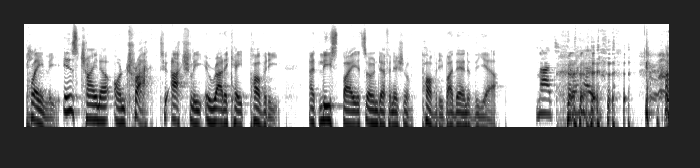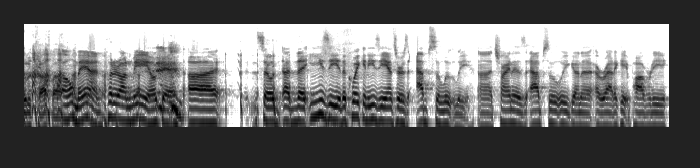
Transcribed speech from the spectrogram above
plainly. Is China on track to actually eradicate poverty? at least by its own definition of poverty, by the end of the year. Matt, go ahead. oh man, put it on me. Okay. Uh, so uh, the easy, the quick and easy answer is absolutely. Uh, China is absolutely going to eradicate poverty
